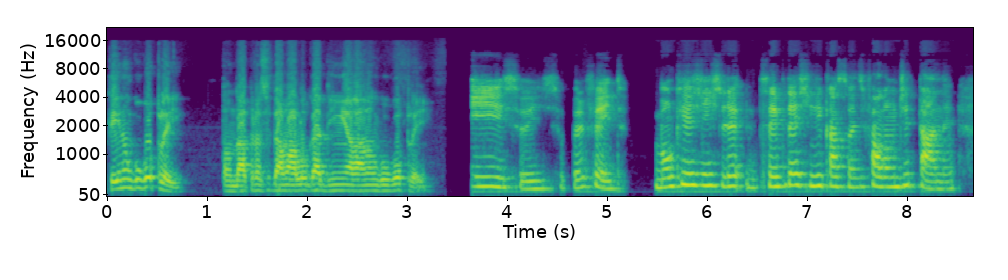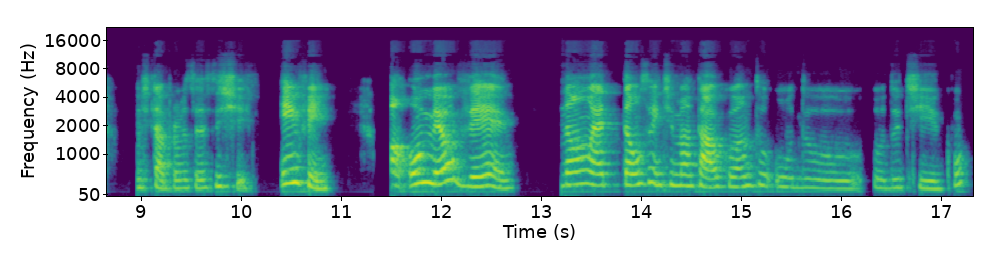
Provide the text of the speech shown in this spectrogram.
tem no Google Play. Então dá para você dar uma alugadinha lá no Google Play. Isso, isso, perfeito. Bom que a gente sempre deixa indicações e fala onde tá, né? Onde tá para você assistir. Enfim, o meu ver não é tão sentimental quanto o do, o do Tico,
